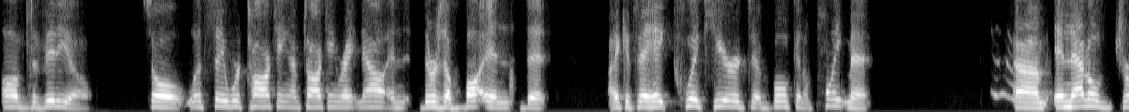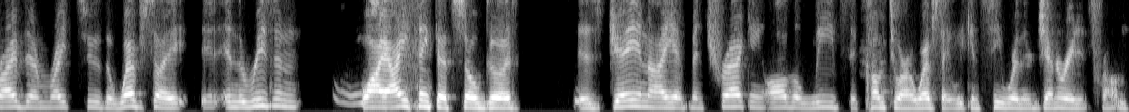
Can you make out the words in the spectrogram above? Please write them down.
of the video. So let's say we're talking, I'm talking right now, and there's a button that I could say, hey, click here to book an appointment. Um, and that'll drive them right to the website. And the reason why I think that's so good is Jay and I have been tracking all the leads that come to our website. We can see where they're generated from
